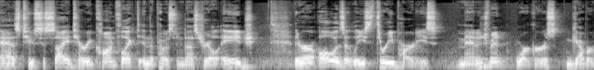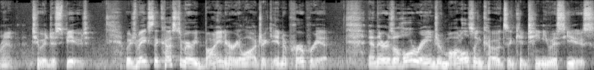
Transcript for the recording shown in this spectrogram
As to societary conflict in the post industrial age, there are always at least three parties management, workers, government to a dispute, which makes the customary binary logic inappropriate. And there is a whole range of models and codes in continuous use,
